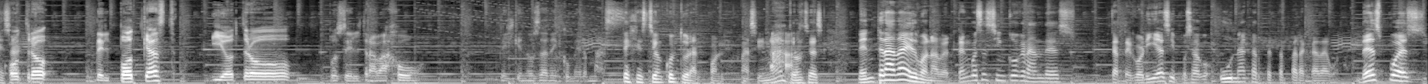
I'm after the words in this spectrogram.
exacto, Otro del podcast y otro pues del trabajo del que nos da de comer más. de gestión cultural, ponle así, ¿no? Ajá. Entonces, de entrada es, bueno, a ver, tengo esas cinco grandes categorías y pues hago una carpeta para cada una. Después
